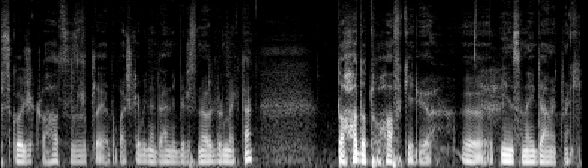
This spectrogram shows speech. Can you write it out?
psikolojik rahatsızlıkla ya da başka bir nedenle birisini öldürmekten daha da tuhaf geliyor e, bir insana idam etmek.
